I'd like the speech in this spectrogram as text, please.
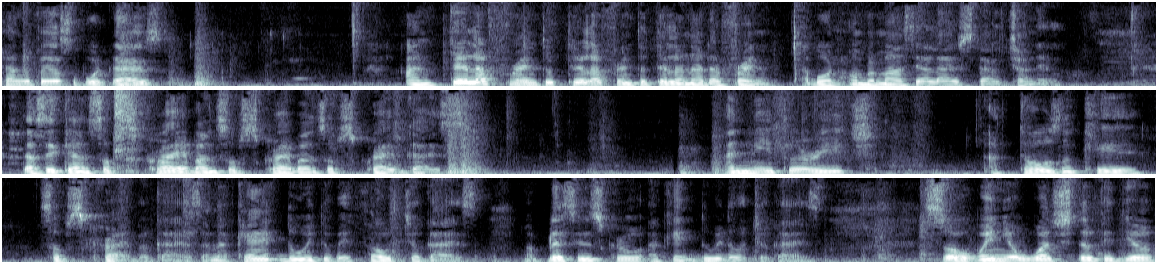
thank you for your support, guys. And tell a friend to tell a friend to tell another friend about Humble Marcia Lifestyle channel. That's you can subscribe and subscribe and subscribe, guys. I need to reach a thousand K subscriber, guys. And I can't do it without you guys. My blessings crew, I can't do it without you guys. So when you watch the video,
